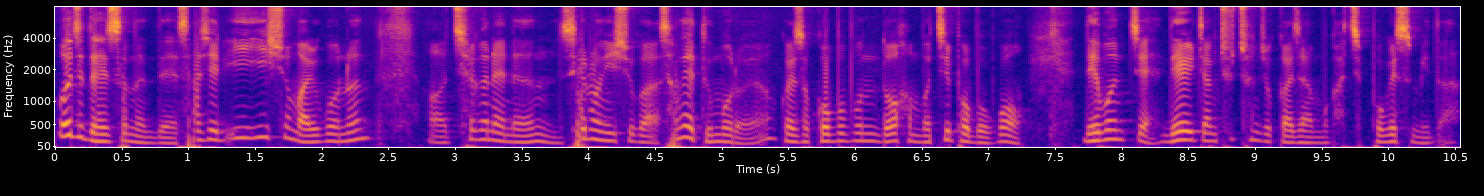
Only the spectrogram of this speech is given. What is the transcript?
어제도 했었는데 사실 이 이슈 말고는 어, 최근에는 새로운 이슈가 상당히 드물어요. 그래서 그 부분도 한번 짚어보고 네 번째 내일장 추천주까지 한번 같이 보겠습니다.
